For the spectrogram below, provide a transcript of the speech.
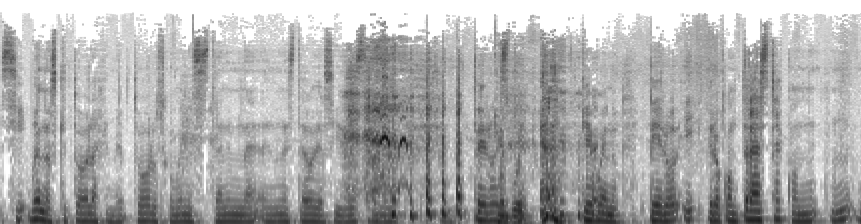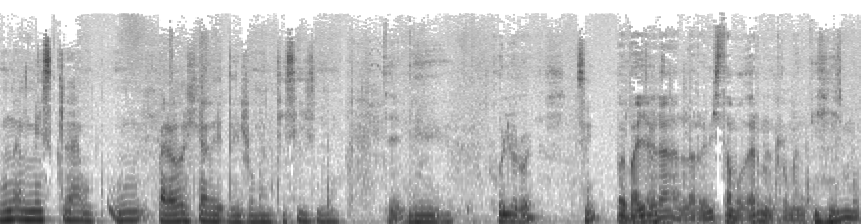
sí, bueno, es que toda la, todos los jóvenes están en, un estado de acidez. pero qué, este, bueno. qué bueno. Pero, eh, pero contrasta con, una mezcla paradójica de, romanticismo. De, Julio Ruelas. Sí. Pues vaya, era la revista moderna, el romanticismo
